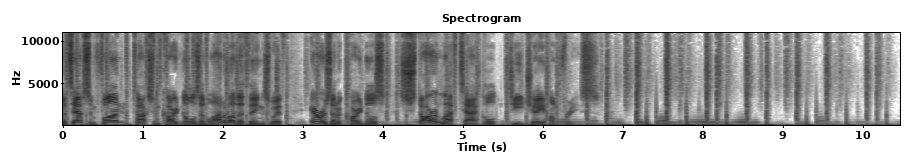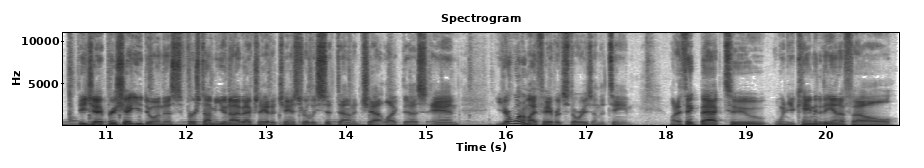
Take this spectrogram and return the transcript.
Let's have some fun, talk some Cardinals, and a lot of other things with Arizona Cardinals star left tackle DJ Humphries. DJ, I appreciate you doing this. First time you and I have actually had a chance to really sit down and chat like this, and you're one of my favorite stories on the team. When I think back to when you came into the NFL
